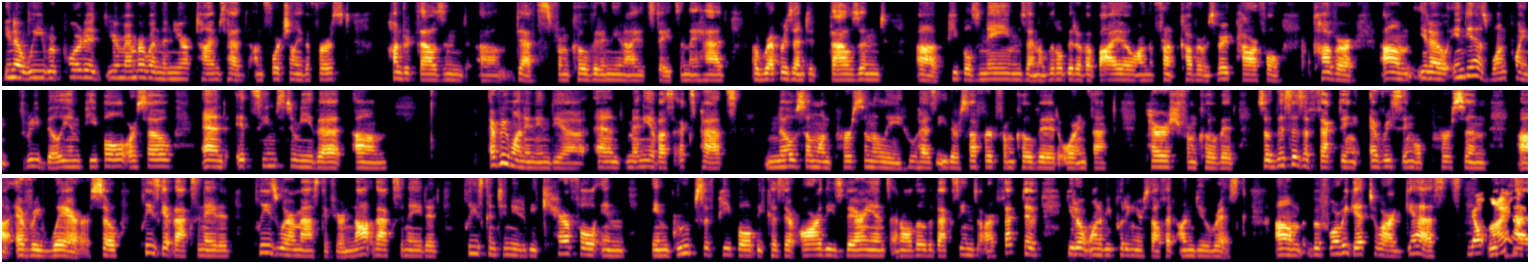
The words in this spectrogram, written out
You know, we reported, you remember when the New York Times had, unfortunately, the first 100,000 um, deaths from COVID in the United States, and they had a represented thousand uh, people's names and a little bit of a bio on the front cover. It was a very powerful cover. Um, you know, India has 1.3 billion people or so, and it seems to me that um, everyone in India and many of us expats know someone personally who has either suffered from COVID or, in fact, perished from COVID. So this is affecting every single person uh, everywhere. So please get vaccinated. Please wear a mask if you're not vaccinated. Please continue to be careful in in groups of people because there are these variants and although the vaccines are effective you don't want to be putting yourself at undue risk um, before we get to our guests no i have,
